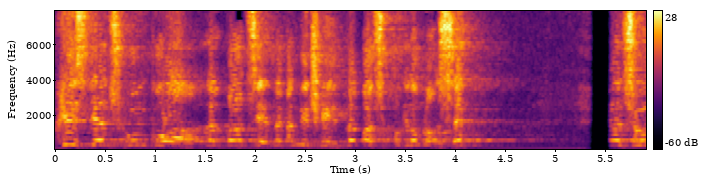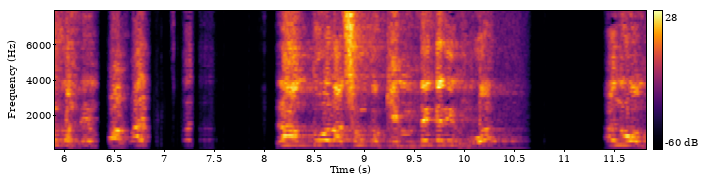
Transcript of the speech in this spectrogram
Christian chung ko la pa che na kan ni chin la pa chu ki nom lo se. Kan chung ko lim wang lai. Làm tua là chung ko kim den kan in huwa anuam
